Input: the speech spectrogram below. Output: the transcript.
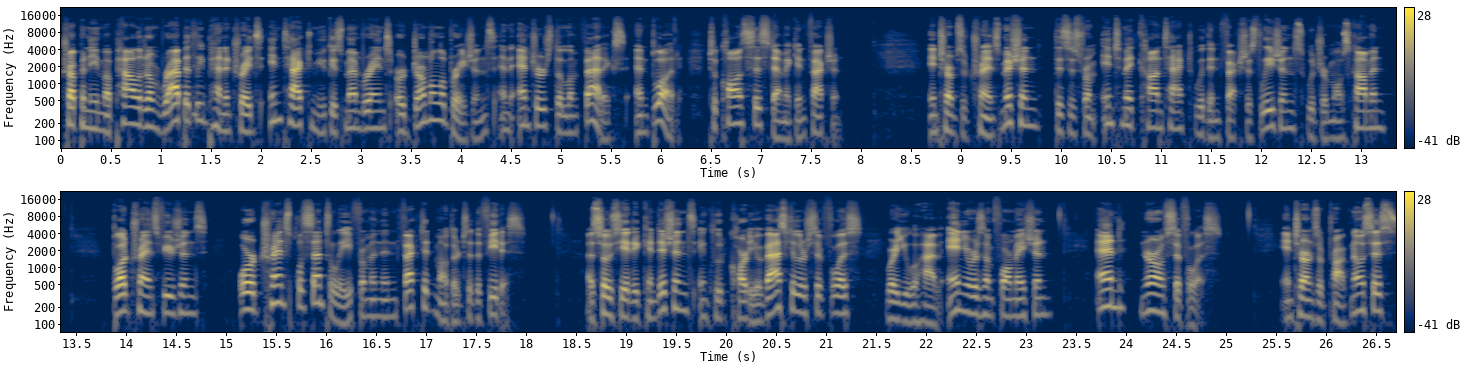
Treponema pallidum rapidly penetrates intact mucous membranes or dermal abrasions and enters the lymphatics and blood to cause systemic infection. In terms of transmission, this is from intimate contact with infectious lesions, which are most common, blood transfusions, or transplacentally from an infected mother to the fetus. Associated conditions include cardiovascular syphilis, where you will have aneurysm formation, and neurosyphilis, in terms of prognosis,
